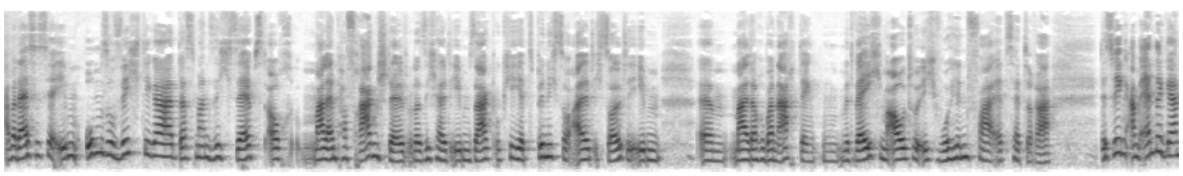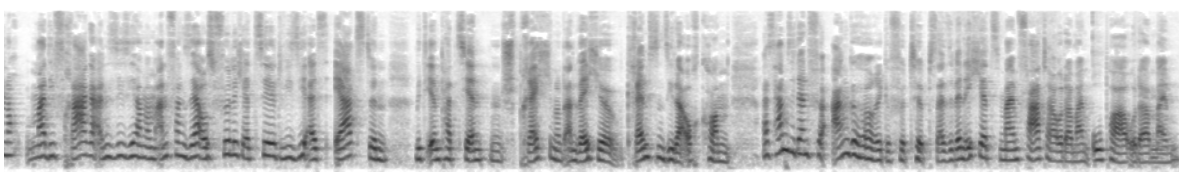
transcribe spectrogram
Aber da ist es ja eben umso wichtiger, dass man sich selbst auch mal ein paar Fragen stellt oder sich halt eben sagt, okay, jetzt bin ich so alt, ich sollte eben ähm, mal darüber nachdenken, mit welchem Auto ich wohin fahre etc. Deswegen am Ende gern noch mal die Frage an Sie. Sie haben am Anfang sehr ausführlich erzählt, wie Sie als Ärztin mit Ihren Patienten sprechen und an welche Grenzen Sie da auch kommen. Was haben Sie denn für Angehörige für Tipps? Also wenn ich jetzt meinem Vater oder meinem Opa oder meinem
